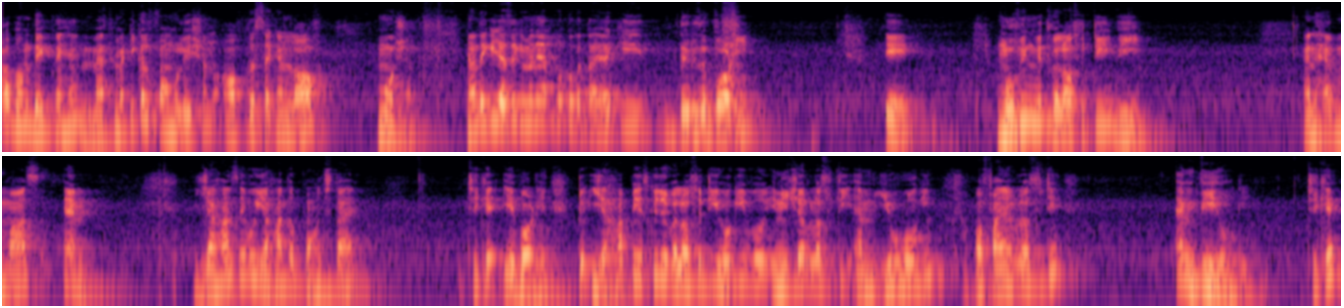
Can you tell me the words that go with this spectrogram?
अब हम देखते हैं mathematical formulation of the second law of motion यहाँ देखिए, जैसे कि मैंने आप लोग को बताया कि there is a body A moving with velocity v and have mass m. यहाँ से वो यहाँ तक पहुँचता है, ठीक है ए बॉडी तो यहाँ पे इसकी जो वेलोसिटी होगी, वो इनिशियल वेलोसिटी एम यू होगी और फाइनल वेलोसिटी एम वी होगी, ठीक है?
